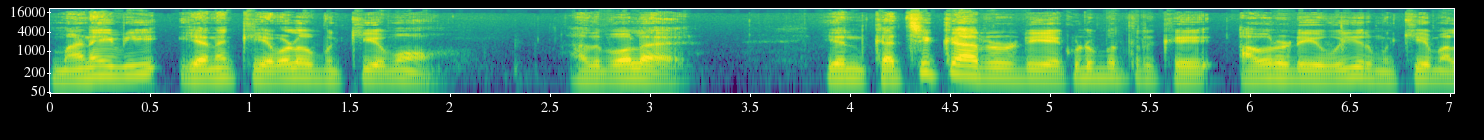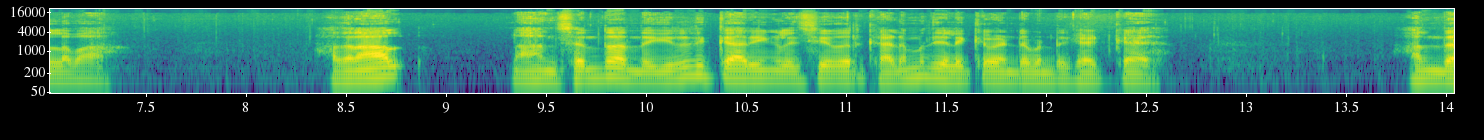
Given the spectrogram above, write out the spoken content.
மனைவி எனக்கு எவ்வளோ முக்கியமோ அதுபோல் என் கட்சிக்காரருடைய குடும்பத்திற்கு அவருடைய உயிர் முக்கியமல்லவா? அதனால் நான் சென்று அந்த இறுதி காரியங்களை செய்வதற்கு அனுமதி அளிக்க வேண்டும் என்று கேட்க அந்த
